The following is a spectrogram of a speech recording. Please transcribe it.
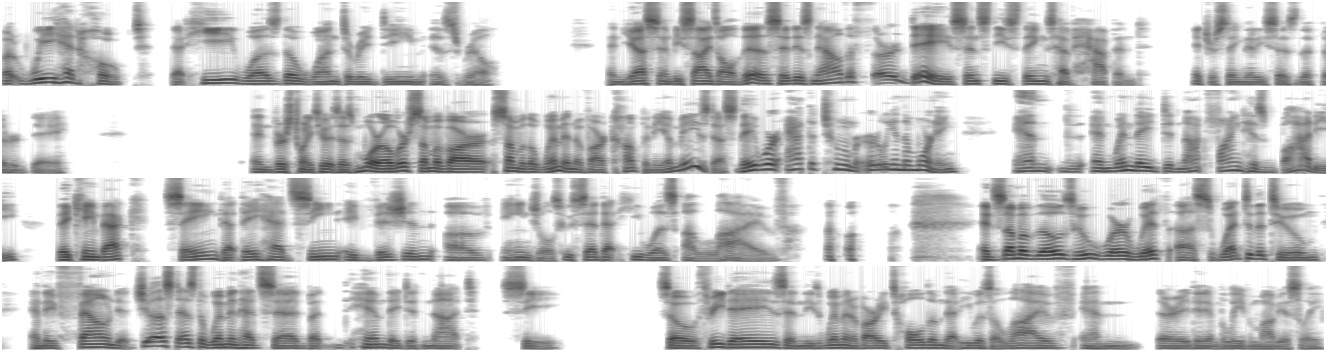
But we had hoped that he was the one to redeem Israel. And yes, and besides all this, it is now the third day since these things have happened. Interesting that he says the third day. In verse 22 it says moreover some of our some of the women of our company amazed us. They were at the tomb early in the morning and and when they did not find his body they came back saying that they had seen a vision of angels who said that he was alive and some of those who were with us went to the tomb and they found it just as the women had said but him they did not see so three days, and these women have already told him that he was alive, and they didn't believe him, obviously.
